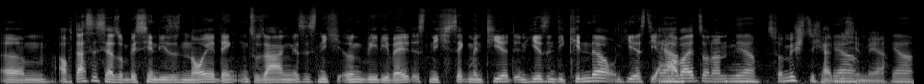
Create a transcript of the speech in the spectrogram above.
Ähm, auch das ist ja so ein bisschen dieses neue Denken zu sagen, es ist nicht irgendwie, die Welt ist nicht segmentiert in hier sind die Kinder und hier ist die ja. Arbeit, sondern ja. es vermischt sich halt ja. ein bisschen mehr. Ja.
